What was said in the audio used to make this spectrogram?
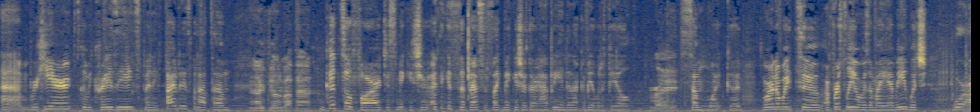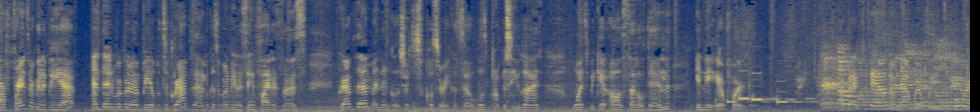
um, we're here. It's gonna be crazy. Spending five days without them. How are you feeling about that? Good so far. Just making sure. I think it's the best. It's like making sure they're happy, and then I can be able to feel right somewhat good. We're on our way to our first layover is in Miami, which where our friends are gonna be at, and then we're gonna be able to grab them because we're gonna be in the same flight as us. Grab them and then go straight to Costa Rica. So we'll probably see you guys once we get all settled in in the airport. Our bags are down and now we're waiting to board.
